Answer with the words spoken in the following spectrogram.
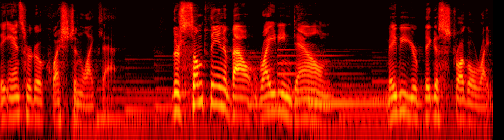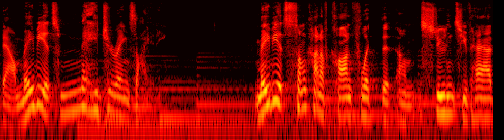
the answer to a question like that. There's something about writing down maybe your biggest struggle right now. Maybe it's major anxiety. Maybe it's some kind of conflict that um, students you've had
